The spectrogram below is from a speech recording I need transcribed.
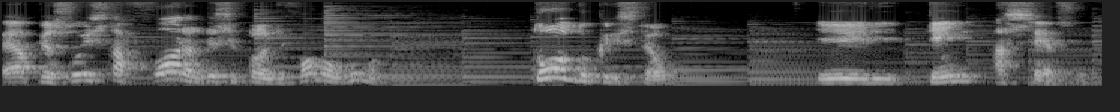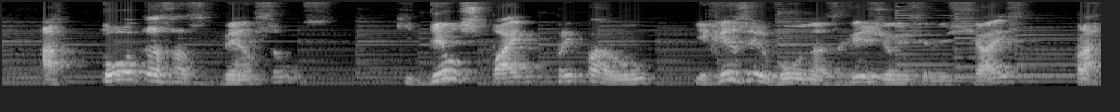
é, a pessoa está fora desse plano de forma alguma todo cristão ele tem acesso a todas as bênçãos que Deus Pai preparou e reservou nas regiões celestiais para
